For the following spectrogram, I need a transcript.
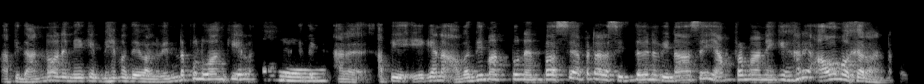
අපි දන්නවනේ මේකෙන් මෙහෙම දේවල් වෙන්න පුළුවන් කියලා. ඉතින් අර අපි ඒ ගැන අවදිමත් වුණාන් පස්සේ අපිට අර සිද්ධ වෙන විනාශය යම් ප්‍රමාණයකින් හරි අවම කරන්න පුළුවන්.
